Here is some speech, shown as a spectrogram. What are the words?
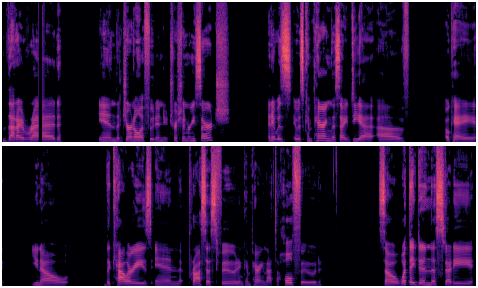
that i read in the journal of food and nutrition research and it was it was comparing this idea of okay you know the calories in processed food and comparing that to whole food so what they did in this study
